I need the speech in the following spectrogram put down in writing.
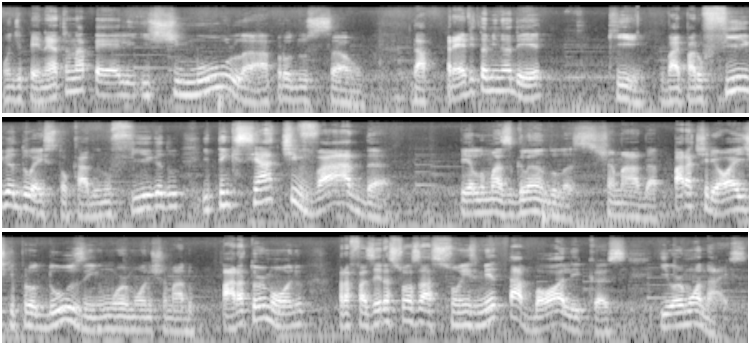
onde penetra na pele e estimula a produção da pré-vitamina D, que vai para o fígado, é estocado no fígado e tem que ser ativada pelas umas glândulas chamada paratireoide que produzem um hormônio chamado paratormônio para fazer as suas ações metabólicas e hormonais.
